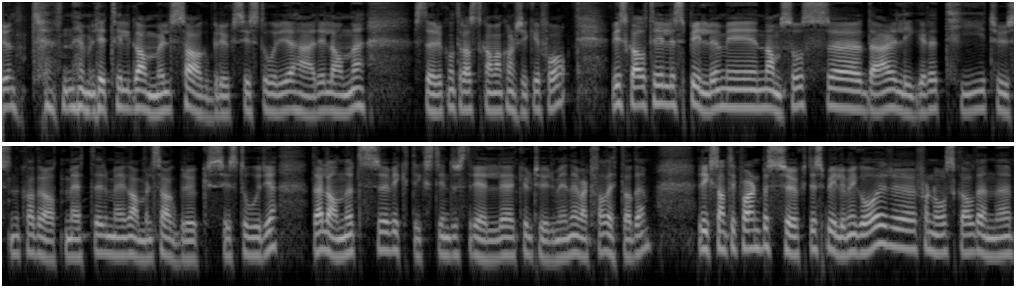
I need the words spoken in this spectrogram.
rundt, nemlig til gammel sagbrukshistorie her i landet. Større kontrast kan man kanskje ikke få. Vi skal til Spillum i Namsos. Der ligger det 10 000 kvadratmeter med gammel sagbrukshistorie. Det er landets viktigste industrielle kulturminne, i hvert fall ett av dem. Riksantikvaren besøkte Spillum i går, for nå skal denne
